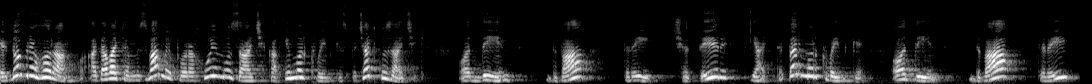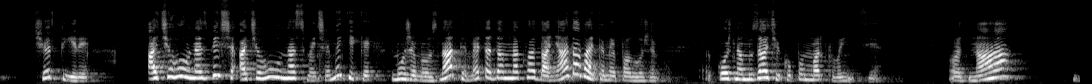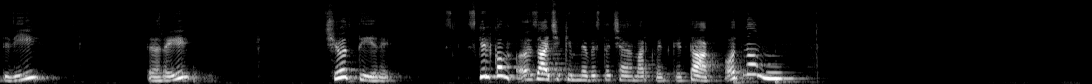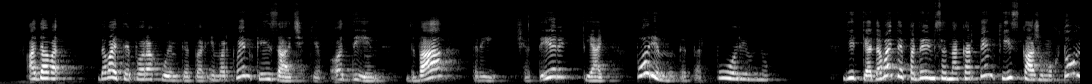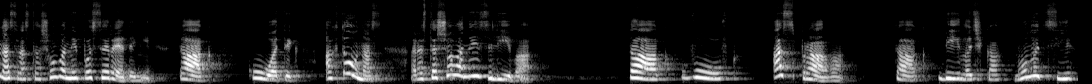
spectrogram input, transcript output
Дітки, доброго ранку! А давайте ми з вами порахуємо зайчика і морквинки. Спочатку зайчики. Один, два, три, чотири, п'ять. Тепер морквинки. Один, два, три, чотири. А чого у нас більше, а чого у нас менше? Ми тільки зможемо узнати методом накладання. А давайте ми положимо кожному зайчику по морквинці. Одна, дві, три, чотири. Скільком е, зайчиків не вистачає морквинки? Так, одному. А давай, давайте порахуємо тепер і морквинки, і зайчиків. Один, два, три, чотири, п'ять. Порівну тепер порівну. Дітки, а давайте подивимося на картинки і скажемо, хто у нас розташований посередині. Так, котик. А хто у нас розташований зліва? Так, вовк. А справа? Так, білочка. Молодці.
